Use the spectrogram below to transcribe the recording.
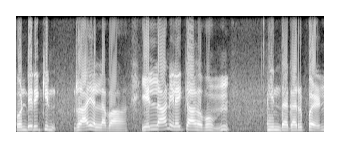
கொண்டிருக்கின்றாய் அல்லவா எல்லா நிலைக்காகவும் இந்த கருப்பன்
